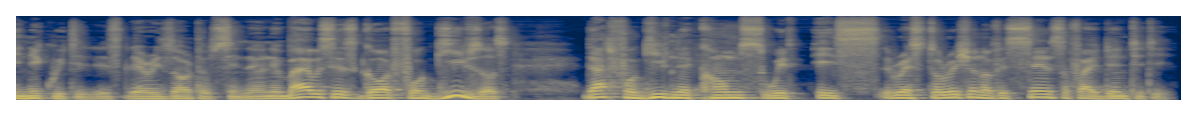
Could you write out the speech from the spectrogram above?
iniquity is the result of sin. And the Bible says God forgives us. That forgiveness comes with a restoration of a sense of identity.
